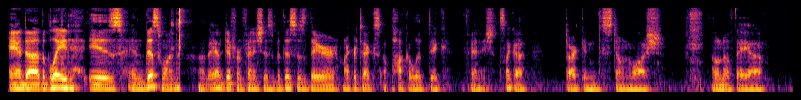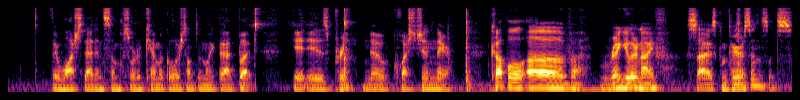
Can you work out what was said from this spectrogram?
And uh, the blade is in this one. Uh, they have different finishes, but this is their Microtech's apocalyptic finish. It's like a darkened stone wash. I don't know if they uh, they wash that in some sort of chemical or something like that, but it is pretty, no question there. Couple of regular knife size comparisons. Let's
